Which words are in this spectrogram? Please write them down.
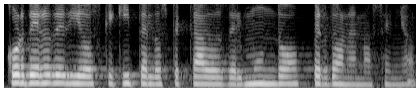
Cordero de Dios que quita los pecados del mundo, perdónanos, Señor.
